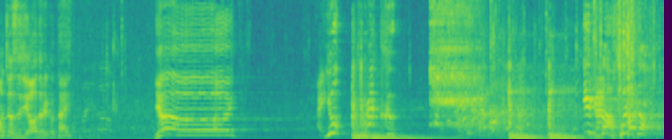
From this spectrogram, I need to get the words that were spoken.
本庁筋踊り子隊よーい。よっ。トラック。いっさほら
